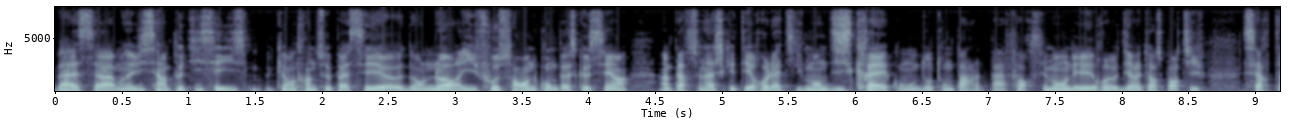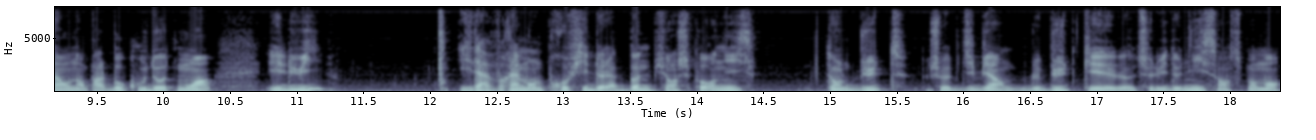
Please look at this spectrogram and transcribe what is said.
bah, ça, à mon avis, c'est un petit séisme qui est en train de se passer euh, dans le Nord. il faut s'en rendre compte parce que c'est un, personnage qui était relativement discret, dont on ne parle pas forcément, les directeurs sportifs. Certains, on en parle beaucoup, d'autres moins. Et lui, il a vraiment le profil de la bonne pioche pour Nice dans le but, je dis bien, le but qui est celui de Nice en ce moment,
